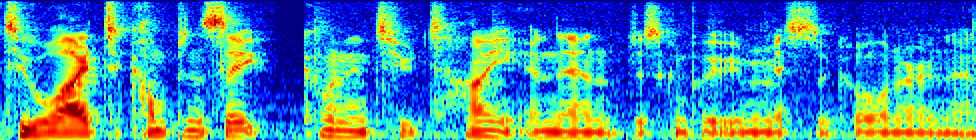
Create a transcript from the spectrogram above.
Too wide to compensate coming in too tight and then just completely miss the corner and then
